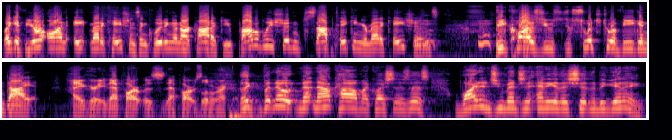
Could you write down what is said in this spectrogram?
Like if you're on eight medications, including a narcotic, you probably shouldn't stop taking your medications because you s- switch to a vegan diet. I agree. That part was that part was a little reckless. Like, but no. n- Now, Kyle, my question is this: Why didn't you mention any of this shit in the beginning?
